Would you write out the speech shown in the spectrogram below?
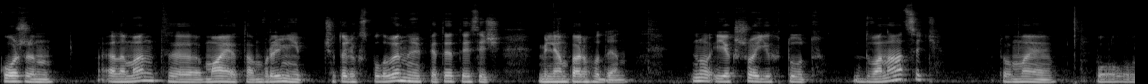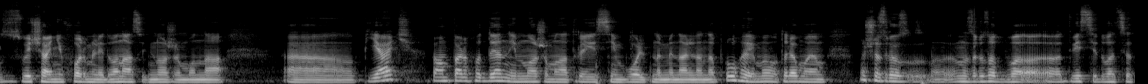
кожен елемент е, має там в районі 4,5-5 тисяч мАч. Ну і якщо їх тут 12, то ми по звичайній формулі 12 множимо на 5 Ампер годин і множимо на 3,7 вольт номінальна напруга, і ми отримуємо ну, роз- на зразок е, 220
